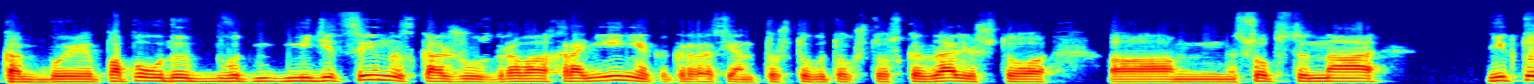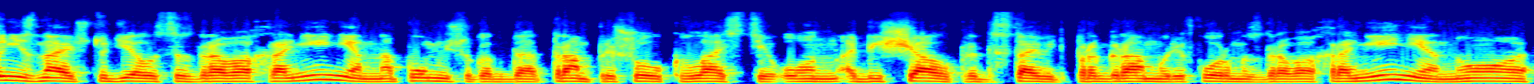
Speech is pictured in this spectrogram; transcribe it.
как бы по поводу вот, медицины скажу, здравоохранения, как раз, я то, что вы только что сказали, что, э, собственно, никто не знает, что делать со здравоохранением. Напомню, что когда Трамп пришел к власти, он обещал предоставить программу реформы здравоохранения, но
